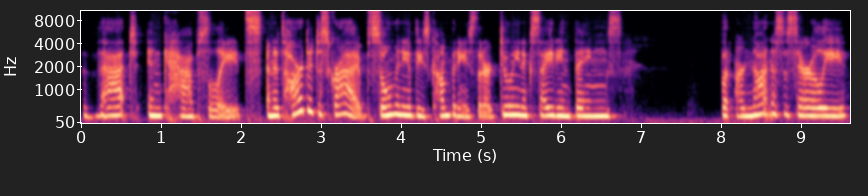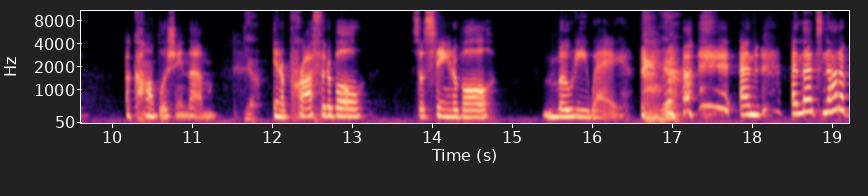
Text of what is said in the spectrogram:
that encapsulates, and it's hard to describe so many of these companies that are doing exciting things, but are not necessarily accomplishing them yeah. in a profitable, sustainable, modi way. Yeah. and and that's not a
